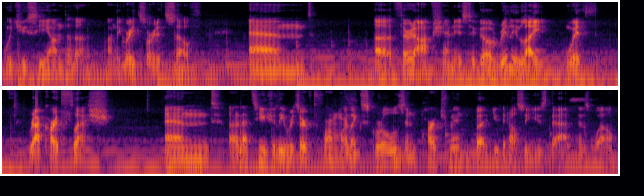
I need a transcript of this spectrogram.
which you see on the on the greatsword itself, and a third option is to go really light with Rakarth Flesh. And uh, that's usually reserved for more like scrolls and parchment, but you could also use that as well.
